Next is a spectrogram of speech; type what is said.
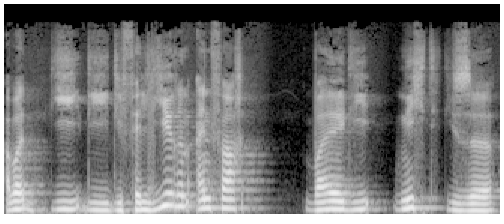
Aber die, die, die verlieren einfach, weil die nicht diese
